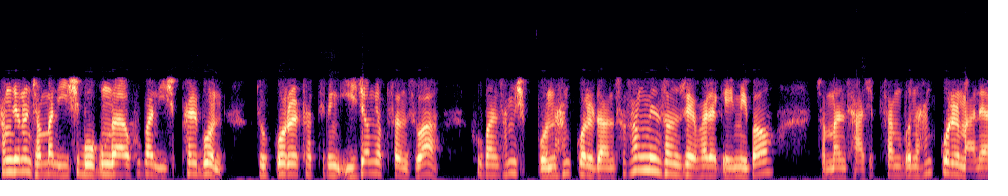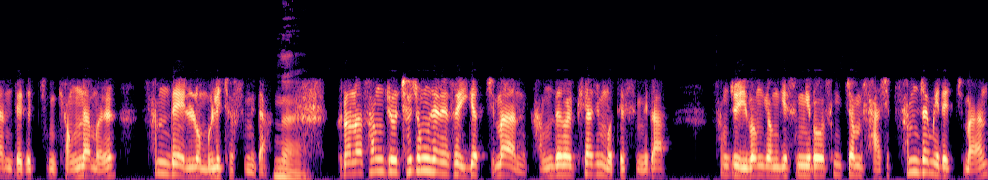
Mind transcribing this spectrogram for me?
상주는 전반 25분과 후반 28분 두 골을 터뜨린 이정엽 선수와 후반 30분 한 골을 더한 서성민 선수의 활약에 힘입어 전반 43분 한 골을 만회한 데 그친 경남을 3대 1로 물리쳤습니다. 네. 그러나 상주 최종전에서 이겼지만 강등을 피하진 못했습니다. 상주 이번 경기 승리로 승점 43점이 됐지만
